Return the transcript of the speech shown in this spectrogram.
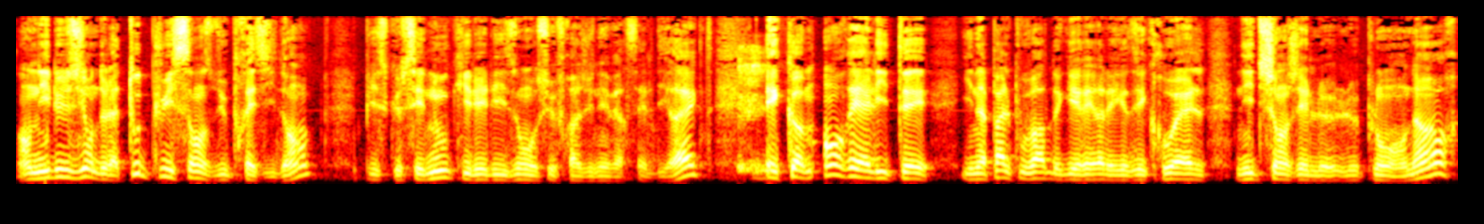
en illusion de la toute-puissance du président puisque c'est nous qui l'élisons au suffrage universel direct. Et comme en réalité, il n'a pas le pouvoir de guérir les écrouelles ni de changer le, le plomb en or,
